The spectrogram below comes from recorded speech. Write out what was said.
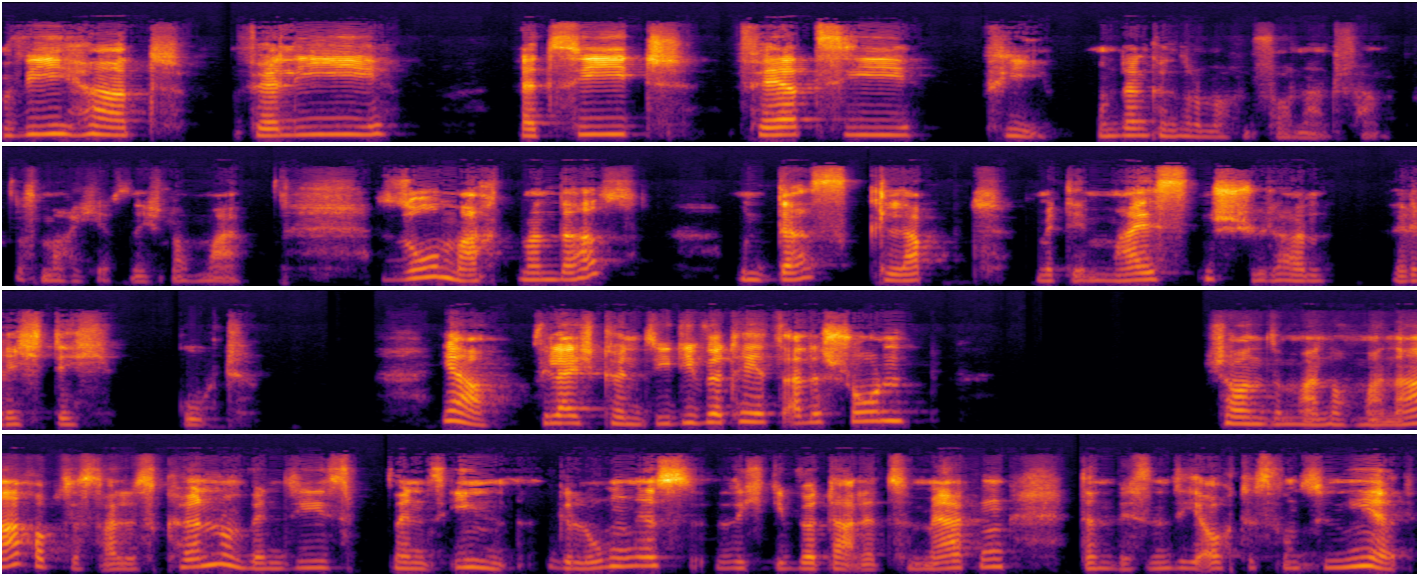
wie hat, verlieh, erzieht, verzieh, Vieh. Und dann können Sie nochmal von vorne anfangen. Das mache ich jetzt nicht nochmal. So macht man das und das klappt mit den meisten Schülern richtig gut. Ja, vielleicht können Sie die Wörter jetzt alles schon. Schauen Sie mal nochmal nach, ob Sie das alles können. Und wenn, Sie es, wenn es Ihnen gelungen ist, sich die Wörter alle zu merken, dann wissen Sie auch, das funktioniert.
